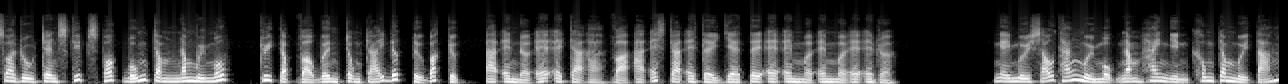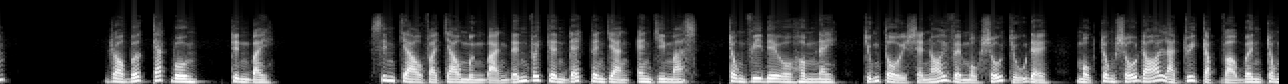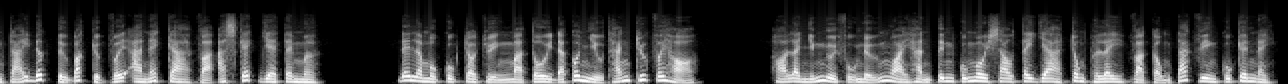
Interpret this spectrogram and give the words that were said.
Soaru trên Skip Spot 451, truy cập vào bên trong trái đất từ Bắc Cực, ANEEKA và ASKETYTEMMER. Ngày 16 tháng 11 năm 2018 Robert Carbon, trình bày Xin chào và chào mừng bạn đến với kênh Deadpenjan Enzymas. Trong video hôm nay, chúng tôi sẽ nói về một số chủ đề, một trong số đó là truy cập vào bên trong trái đất từ Bắc Cực với Aneka và Asket Yetemer. Đây là một cuộc trò chuyện mà tôi đã có nhiều tháng trước với họ. Họ là những người phụ nữ ngoài hành tinh của ngôi sao Tây Gia trong Play và cộng tác viên của kênh này.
